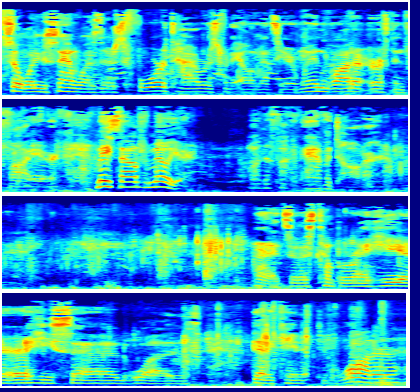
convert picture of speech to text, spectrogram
So what he was saying was there's four towers for the elements here. Wind, water, earth, and fire. May sound familiar. Motherfucking Avatar. Alright, so this temple right here, he said, was dedicated to the water.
